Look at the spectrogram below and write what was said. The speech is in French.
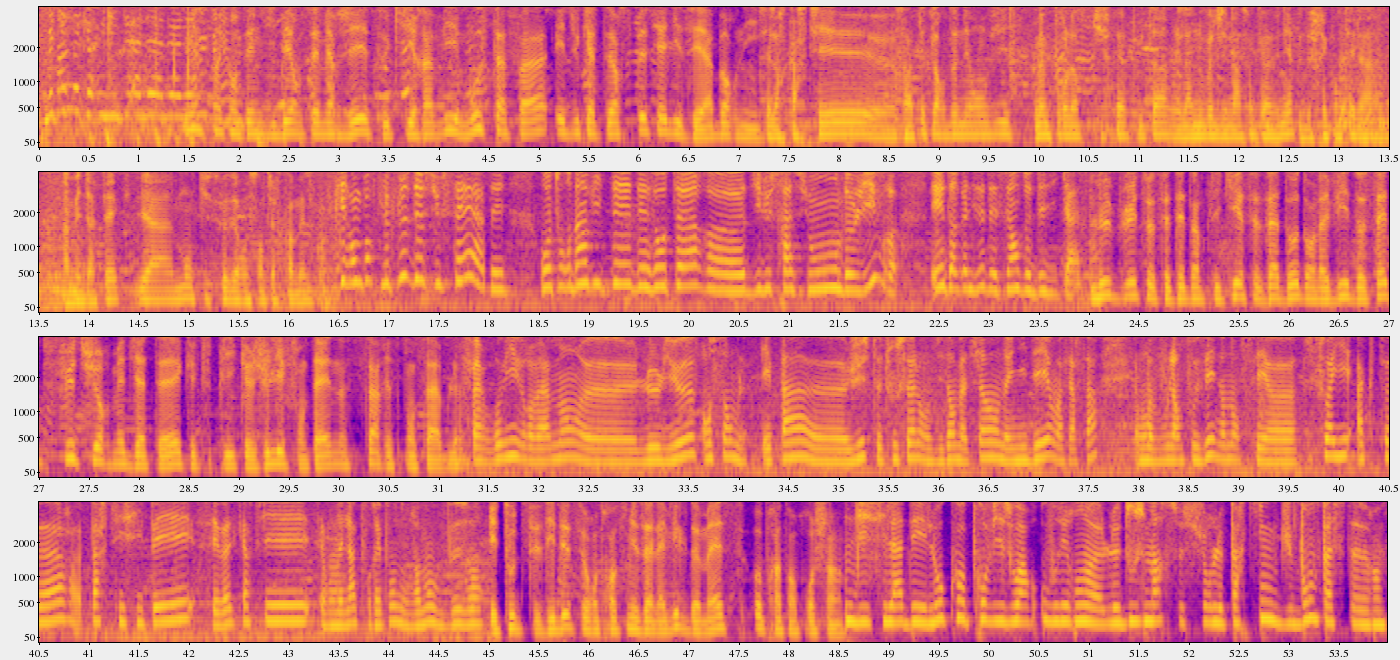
Mettez chacun une idée, allez, allez, allez. Une cinquantaine d'idées ont émergé, ce qui ravit Mustapha, éducateur spécialisé à Borny. C'est leur quartier, euh, ça va peut-être leur donner envie, même pour leurs petits frères plus tard et la nouvelle génération qui va venir, de fréquenter la, la médiathèque. Il y a un monde qui se faisait ressentir quand même. Quoi. Ce qui remporte le plus de succès, c'est autour d'inviter des auteurs euh, d'illustrations, de livres et d'organiser des séances de dédicaces. Le but, c'était d'impliquer ces ados dans la vie de cette future médiathèque, explique Julie Fontaine, sa responsable. Faire revivre vraiment euh, le lieu ensemble et pas euh, juste tout seul en se disant bah tiens on a une idée, on va faire ça, on va vous l'imposer. Non non, c'est euh, soyez acteurs, participez, c'est votre quartier et on est là pour répondre vraiment aux besoins. Et toutes ces idées seront transmises à la ville de Metz au printemps prochain. D'ici là, des locaux provisoires ouvriront le 12 mars sur le parking du Bon Pasteur.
